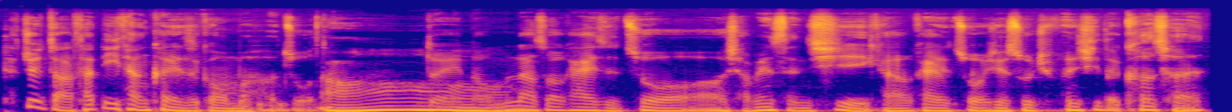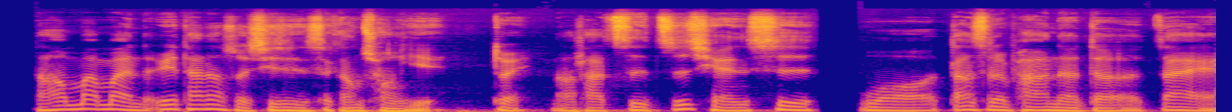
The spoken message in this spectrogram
他最早他第一堂课也是跟我们合作的，哦，对，那我们那时候开始做小编神器，然后开始做一些数据分析的课程，然后慢慢的，因为他那时候其实也是刚创业，对，然后他是之前是我当时的 partner 的在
